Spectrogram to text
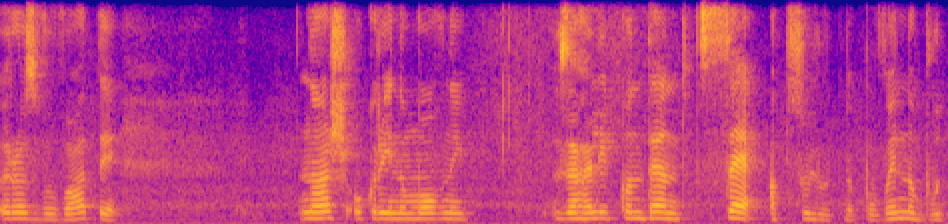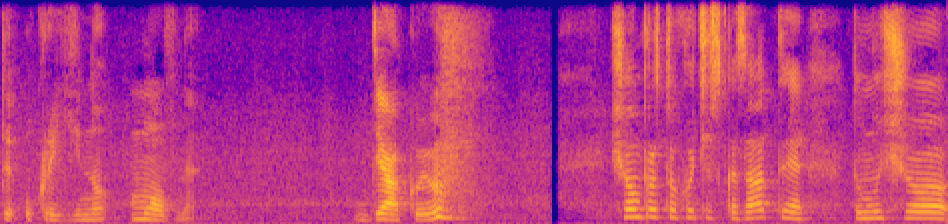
розвивати наш україномовний взагалі контент. Все абсолютно повинно бути україномовне. Дякую. Що вам просто хочу сказати, тому що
